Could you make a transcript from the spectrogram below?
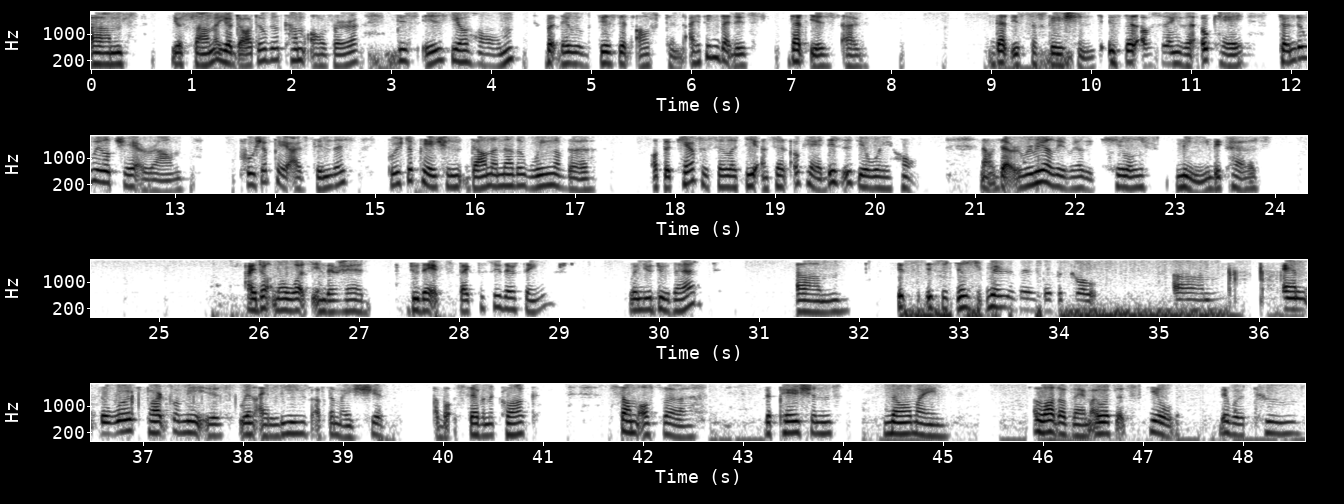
um, your son or your daughter will come over. This is your home, but they will visit often. I think that is that is uh, that is sufficient. Instead of saying that, okay, turn the wheelchair around, push a patient. I've seen this. Push the patient down another wing of the of the care facility and said, okay, this is your way home. Now that really, really kills me because I don't know what's in their head. Do they expect to see their things when you do that? Um, it's it's just very, very difficult. Um, and the worst part for me is when I leave after my shift about seven o'clock. Some of the the patients know my a lot of them. I was at skilled they were too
